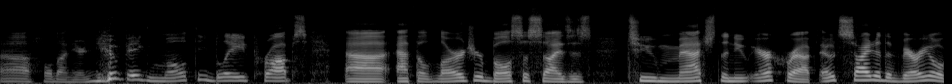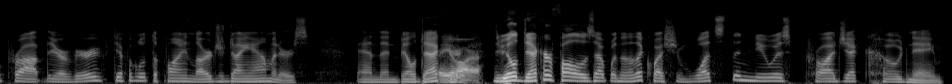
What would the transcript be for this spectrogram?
uh, hold on here. New big multi-blade props uh, at the larger balsa sizes to match the new aircraft. Outside of the Vario prop, they are very difficult to find larger diameters. And then Bill Decker. Bill Decker follows up with another question. What's the newest project code name?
